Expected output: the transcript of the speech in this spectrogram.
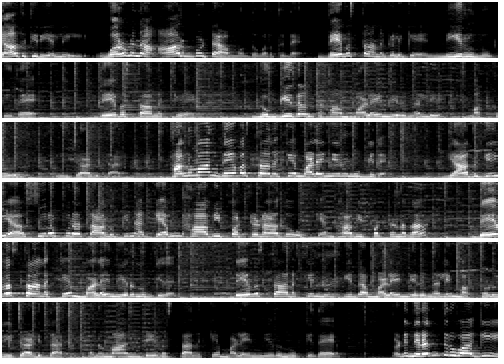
ಯಾದಗಿರಿಯಲ್ಲಿ ವರುಣನ ಆರ್ಭಟ ಮುಂದುವರೆದಿದೆ ದೇವಸ್ಥಾನಗಳಿಗೆ ನೀರು ನುಗ್ಗಿದೆ. ದೇವಸ್ಥಾನಕ್ಕೆ ನುಗ್ಗಿದಂತಹ ಮಳೆ ನೀರಿನಲ್ಲಿ ಮಕ್ಕಳು ಈಜಾಡಿದ್ದಾರೆ. ಹನುಮಾನ್ ದೇವಸ್ಥಾನಕ್ಕೆ ಮಳೆ ನೀರು ನುಗ್ಗಿದೆ. ಯಾದಗಿರಿಯ ಸುರಪುರ ತಾಲೂಕಿನ ಕೆಂಭಾವಿ ಪಟ್ಟಣ ಅದು. ಕೆಂಭಾವಿ ಪಟ್ಟಣದ ದೇವಸ್ಥಾನಕ್ಕೆ ಮಳೆ ನೀರು ನುಗ್ಗಿದೆ. ದೇವಸ್ಥಾನಕ್ಕೆ ನುಗ್ಗಿದ ಮಳೆ ನೀರಿನಲ್ಲಿ ಮಕ್ಕಳು ಈಜಾಡಿದ್ದಾರೆ. ಹನುಮಾನ್ ದೇವಸ್ಥಾನಕ್ಕೆ ಮಳೆ ನೀರು ನುಗ್ಗಿದೆ. ನೋಡಿ, ನಿರಂತರವಾಗಿ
